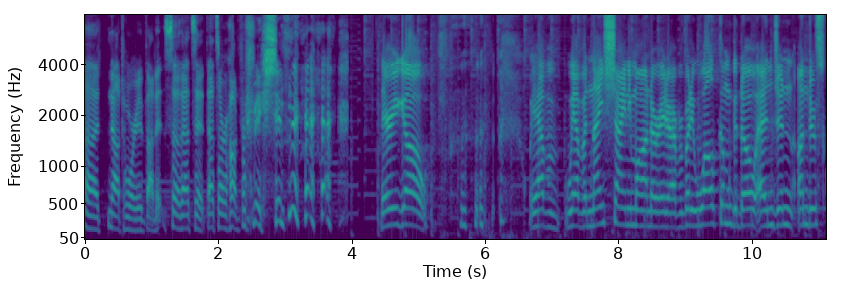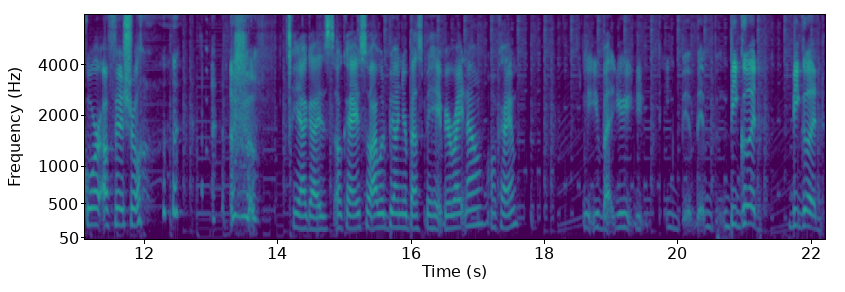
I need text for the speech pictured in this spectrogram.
uh, not to worry about it. So that's it. That's our confirmation. There you go. we have a we have a nice shiny moderator. Everybody, welcome Godot Engine underscore official. yeah, guys. Okay, so I would be on your best behavior right now. Okay, you, you bet you, you, you be- be- be good, be good.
